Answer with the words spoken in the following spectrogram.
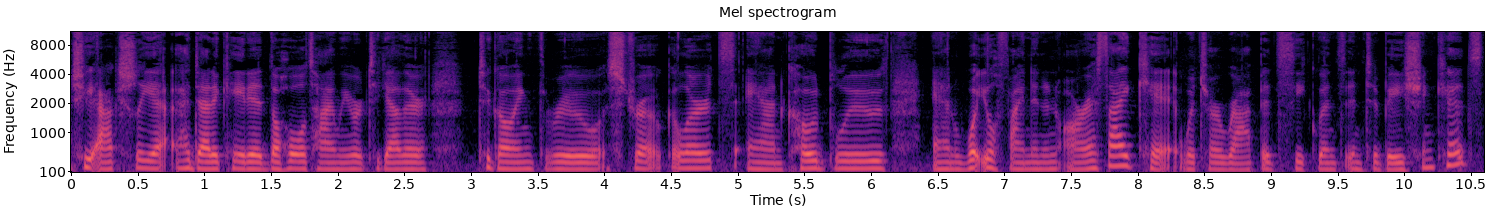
she actually had dedicated the whole time we were together to going through stroke alerts and code blues and what you'll find in an RSI kit, which are rapid sequence intubation kits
